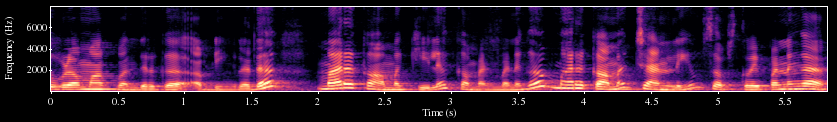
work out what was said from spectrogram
எவ்வளோ மார்க் வந்திருக்கு அப்படிங்கிறத மறக்காமல் கீழே கமெண்ட் பண்ணுங்கள் மறக்காமல் சேனலையும் சப்ஸ்கிரைப் பண்ணுங்கள்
